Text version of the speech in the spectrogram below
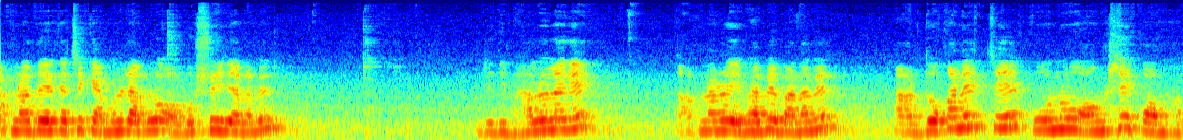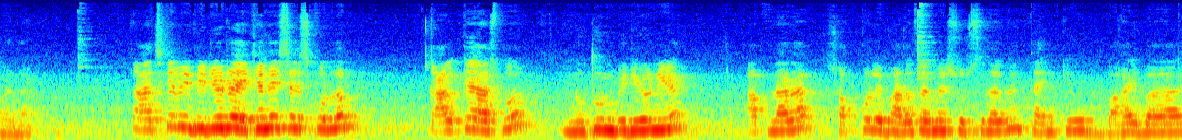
আপনাদের কাছে কেমন লাগল অবশ্যই জানাবেন। যদি ভালো লাগে আপনারাও এভাবে বানাবেন। আর দোকানের চেয়ে কোনো অংশে কম হবে না। তো আজকে আমি ভিডিওটা এখানেই শেষ করলাম। কালকে আসব নতুন ভিডিও নিয়ে। আপনারা সকলে ভালো থাকবেন, সুস্থ থাকবেন। থ্যাংক ইউ বাই বাই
